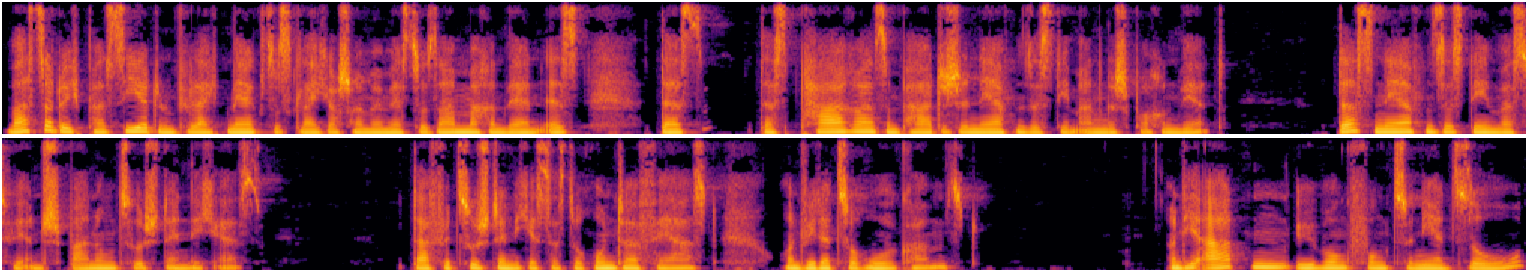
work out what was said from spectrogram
Was dadurch passiert, und vielleicht merkst du es gleich auch schon, wenn wir es zusammen machen werden, ist, dass das parasympathische Nervensystem angesprochen wird. Das Nervensystem, was für Entspannung zuständig ist. Dafür zuständig ist, dass du runterfährst und wieder zur Ruhe kommst. Und die Atemübung funktioniert so,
